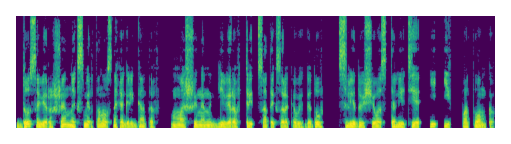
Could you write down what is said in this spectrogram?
до совершенных смертоносных агрегатов, машин Энгеверов 30-40-х годов следующего столетия и их потомков.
